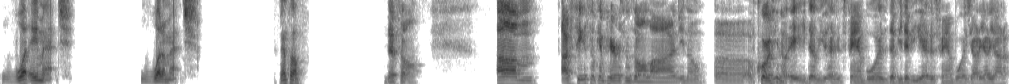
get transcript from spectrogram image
what a match! What a match! That's all. That's all. Um, I've seen some comparisons online. You know, uh, of course, you know AEW has its fanboys, WWE has its fanboys, yada yada yada.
